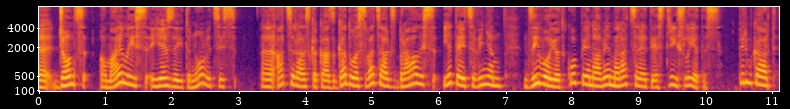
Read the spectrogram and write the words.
Eh, Džons Omailijs, jēzuīta novicis, eh, atcerās, ka kāds gados vecāks brālis ieteica viņam, dzīvojot kopienā, vienmēr atcerēties trīs lietas. Pirmkārt,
